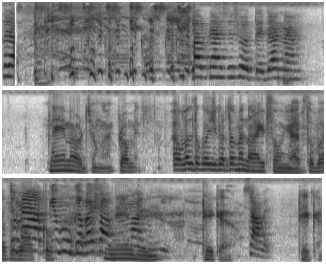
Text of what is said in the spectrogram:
फिर आपने ऐसे सोते जाना नहीं मैं उठ जाऊँगा प्रॉमिस अव्वल तो कोशिश करता हूँ मैं ना ही सोऊं यार सुबह तो फिर मैं रात को नींद नहीं मारूँगी। ठीक है। ठीक है।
